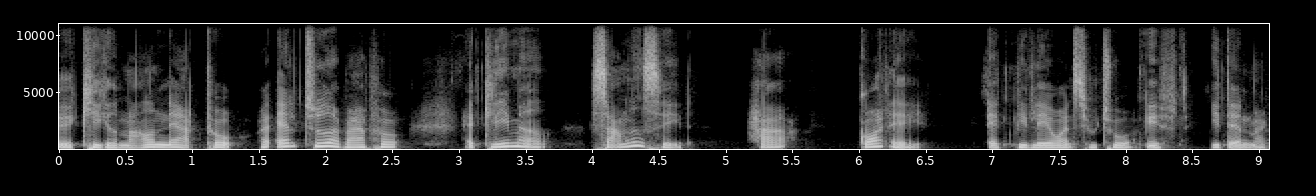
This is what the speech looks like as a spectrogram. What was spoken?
øh, kigget meget nært på. Og alt tyder bare på, at klimaet samlet set har godt af, at vi laver en CO2-afgift i Danmark.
